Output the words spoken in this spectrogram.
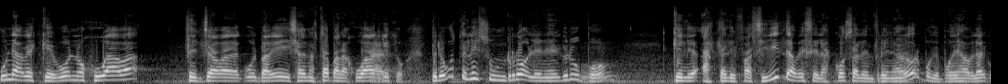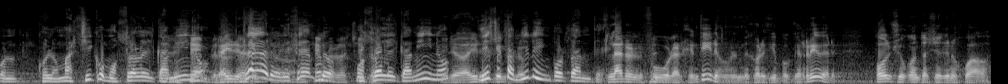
una vez que vos no jugabas, te echaba la culpa que ya no está para jugar, Claro. que esto. Pero vos tenés un rol en el grupo. Que le- hasta le facilita a veces las cosas al entrenador, porque podés hablar con, con los más chicos, mostrarle el camino. ejemplo, el claro, el ejemplo, ejemplo, los chicos. mostrarle el camino. Y eso ejemplo también es importante. Claro, el fútbol argentino, el mejor equipo que River. Poncio, ¿cuánto hacía que no jugaba?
